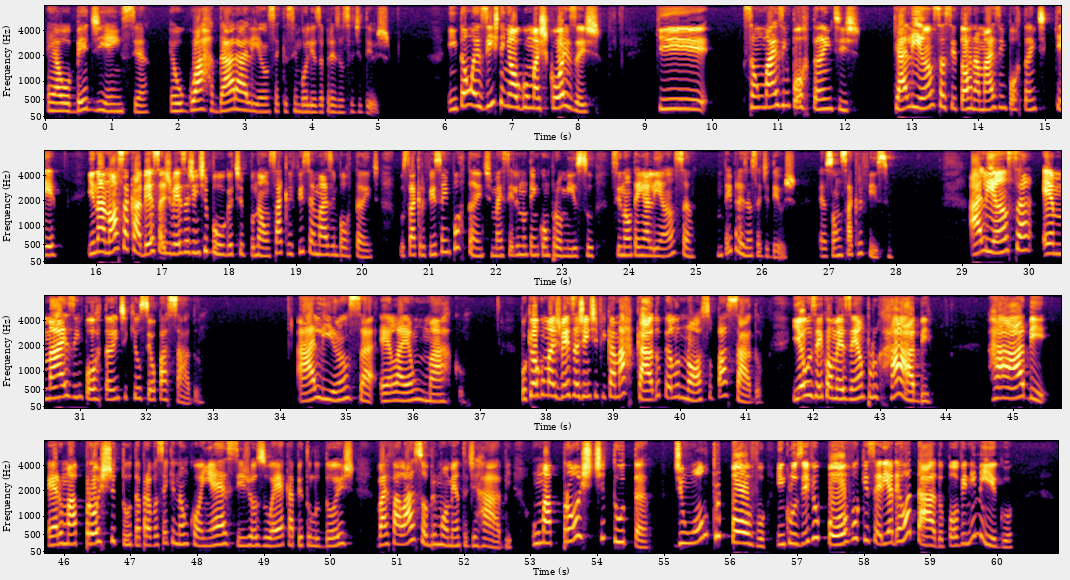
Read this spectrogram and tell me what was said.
É a obediência, é o guardar a aliança que simboliza a presença de Deus. Então, existem algumas coisas que são mais importantes, que a aliança se torna mais importante que. E na nossa cabeça, às vezes, a gente buga, tipo, não, o sacrifício é mais importante. O sacrifício é importante, mas se ele não tem compromisso, se não tem aliança, não tem presença de Deus. É só um sacrifício. A aliança é mais importante que o seu passado. A aliança, ela é um marco. Porque algumas vezes a gente fica marcado pelo nosso passado. E eu usei como exemplo Raabe. Raabe era uma prostituta. Para você que não conhece, Josué capítulo 2 vai falar sobre o momento de Raabe, uma prostituta de um outro povo, inclusive o povo que seria derrotado, o povo inimigo.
